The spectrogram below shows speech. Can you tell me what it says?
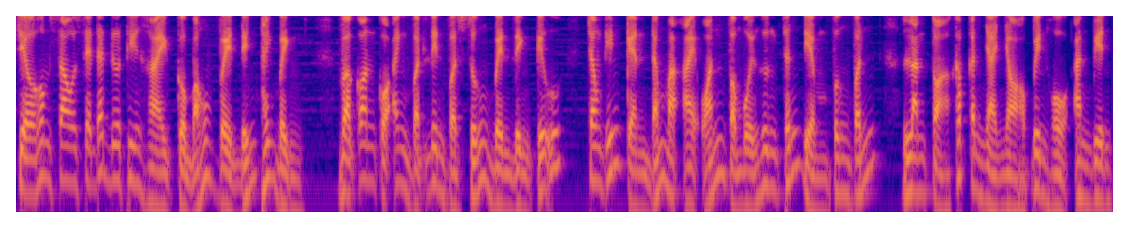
Chiều hôm sau xe đã đưa thi hài của báo về đến Thái Bình. Và con của anh vật lên vật xuống bên đình cữu, trong tiếng kèn đám ma ai oán và mùi hương chấn điểm vương vấn, lan tỏa khắp căn nhà nhỏ bên hồ An Biên.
